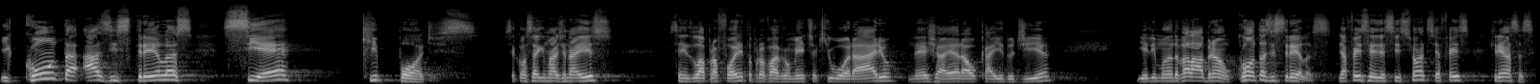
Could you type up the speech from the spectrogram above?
e conta as estrelas, se é que podes. Você consegue imaginar isso? Sendo lá para fora, então provavelmente aqui o horário né, já era ao cair do dia. E ele manda, vai lá, Abraão, conta as estrelas. Já fez esse exercício antes? Já fez? Crianças,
